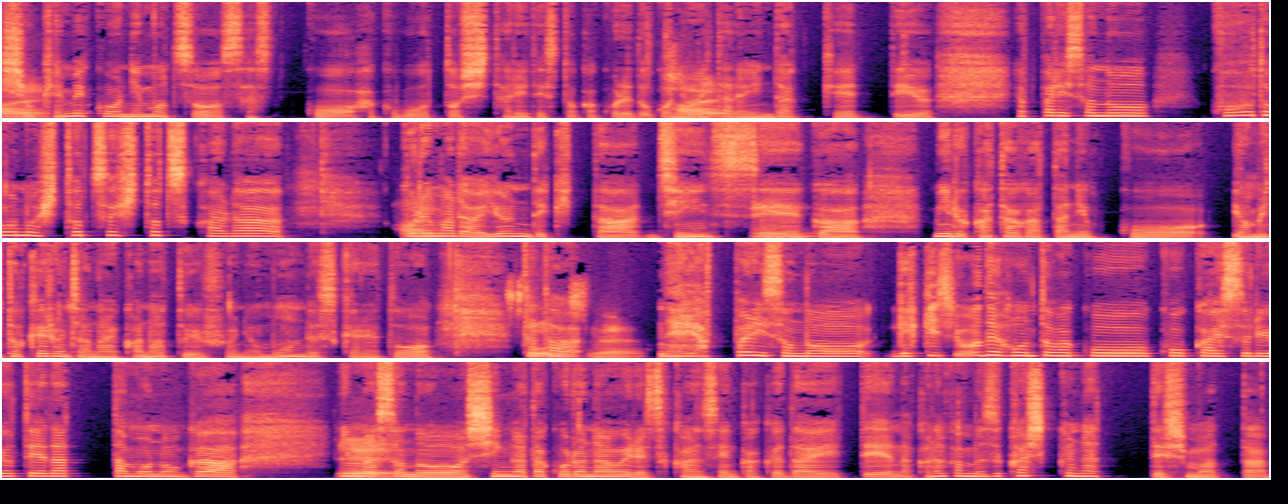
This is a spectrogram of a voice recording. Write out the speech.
生懸命こう荷物をさこう運ぼうとしたりですとか、これどこに置いたらいいんだっけっていう、はい、やっぱりその行動の一つ一つから、これまで歩んできた人生が見る方々にこう読み解けるんじゃないかなというふうに思うんですけれど、ただね、ね、やっぱりその劇場で本当はこう公開する予定だったものが、今その新型コロナウイルス感染拡大でなかなか難しくなってしまった。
